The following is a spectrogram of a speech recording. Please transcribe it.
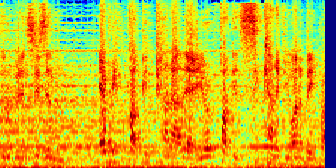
little bit of in them. Every fucking cunt out there, you're a fucking sick cunt if you want to be, bro.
